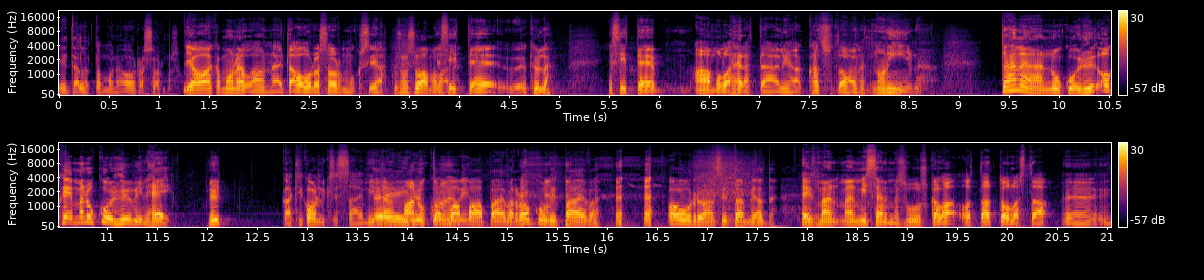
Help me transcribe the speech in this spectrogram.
itsellä tuommoinen Ourasormus. Joo, aika monella on näitä ourasormuksia. Kun se on Ja suomalainen. sitten, kyllä. Ja sitten aamulla herätään ja katsotaan, että no niin, tänään nukuin, hy- okei mä nukuin hyvin, hei, nyt kaikki konniksessa, ei mitään. Ei, mä nyt on hyvin. vapaa päivä, rokulipäivä. Oura on sitä mieltä. Ei, mä, en, mä en missään nimessä uskalla ottaa tuollaista äh,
